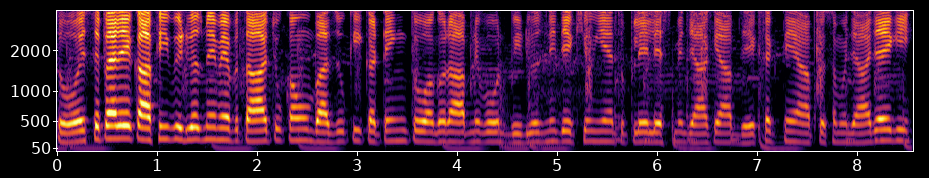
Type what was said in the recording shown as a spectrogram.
तो इससे पहले काफ़ी वीडियोस में मैं बता चुका हूँ, बाजू की कटिंग तो अगर आपने वो वीडियोस नहीं देखी हुई हैं तो प्ले लिस्ट में जाके आप देख सकते हैं, आपको समझ आ जाएगी।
